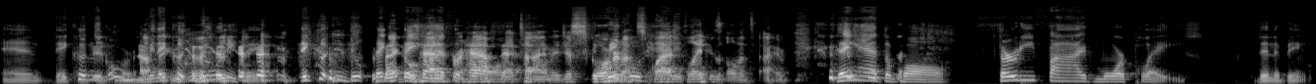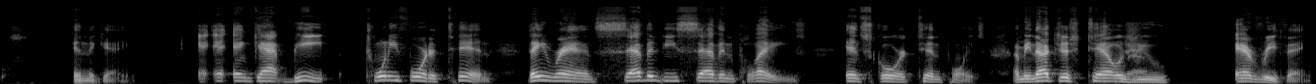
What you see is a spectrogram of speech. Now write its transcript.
and they couldn't score. Nothing. I mean, they couldn't do anything. they couldn't do. They, the they had, had it for half ball. that time. They just scored on splash plays all the time. they had the ball 35 more plays than the Bengals in the game, and, and got beat 24 to 10. They ran 77 plays and scored 10 points. I mean, that just tells yeah. you everything.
